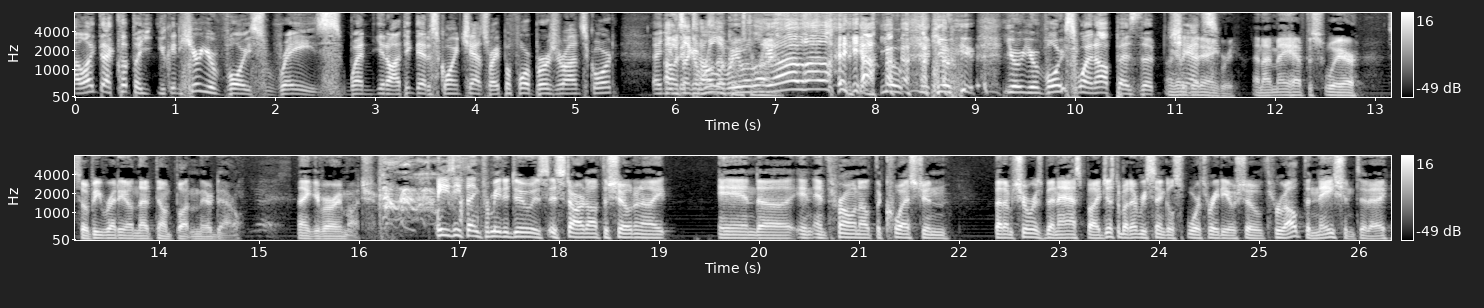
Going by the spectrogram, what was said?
I like that clip. Though you can hear your voice raise when you know. I think they had a scoring chance right before Bergeron scored. And you Oh, it's like a roller that we were like. "Ah, yeah, you, you, you, your your voice went up as the I'm going to get angry, and I may have to swear. So be ready on that dump button there, Daryl. Thank you very much. Easy thing for me to do is, is start off the show tonight and, uh, and and throwing out the question that I'm sure has been asked by just about every single sports radio show throughout the nation today.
